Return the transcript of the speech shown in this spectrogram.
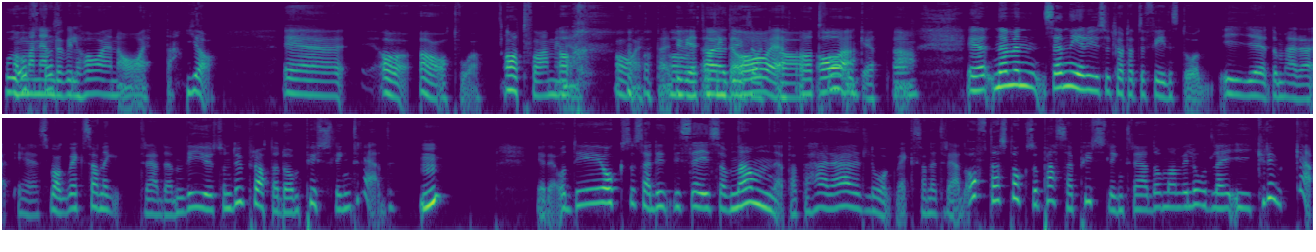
om oftast... man ändå vill ha en A1. Ja. Eh, A, A2. A2 menar jag. A1. Du vet, jag tänkte A1, A2. A och 1. Ja. Eh, nej men sen är det ju såklart att det finns då i eh, de här eh, svagväxande träden. Det är ju som du pratade om pysslingträd. Mm. Är det. Och det är också så här, det, det sägs av namnet att det här är ett lågväxande träd. Oftast också passar pysslingträd om man vill odla i kruka.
